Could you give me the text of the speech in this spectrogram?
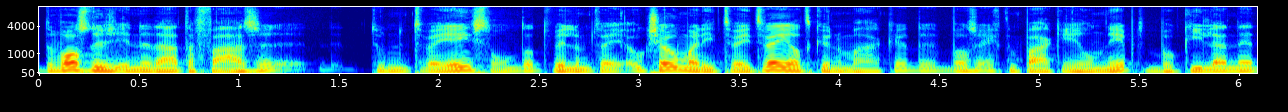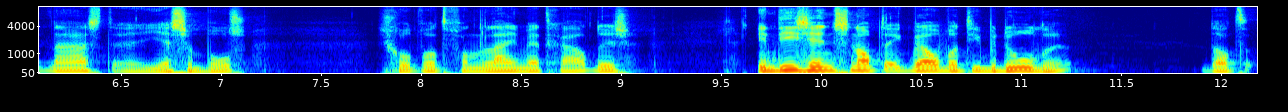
Er was dus inderdaad de fase, toen de 2-1 stond, dat Willem II ook zomaar die 2-2 had kunnen maken. Dat was echt een paar keer heel nipt. Bokila net naast, eh, Jesse Bos, schot wat van de lijn werd gehaald. Dus in die zin snapte ik wel wat hij bedoelde. Dat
